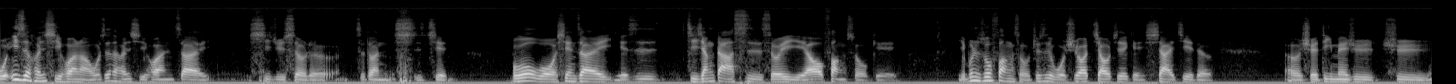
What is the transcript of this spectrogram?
我一直很喜欢啦。我真的很喜欢在戏剧社的这段时间。不过我现在也是即将大四，所以也要放手给，也不能说放手，就是我需要交接给下一届的呃学弟妹去去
